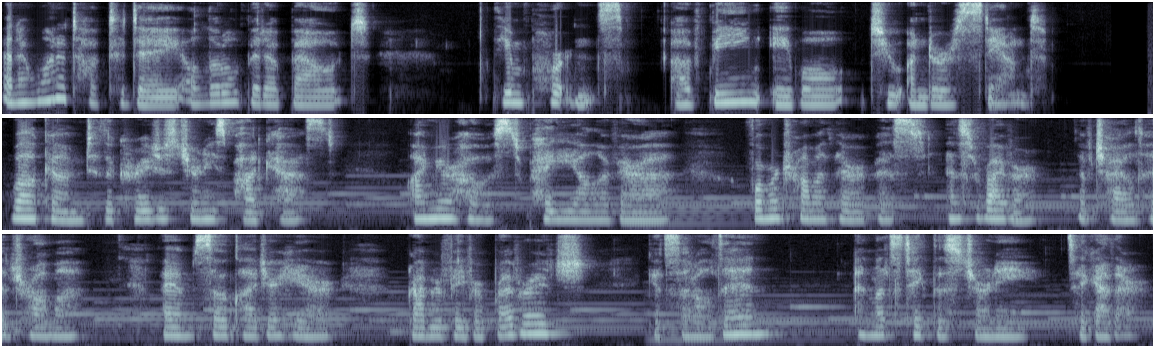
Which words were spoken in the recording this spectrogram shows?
And I want to talk today a little bit about the importance of being able to understand. Welcome to the Courageous Journeys podcast. I'm your host, Peggy Oliveira, former trauma therapist and survivor of childhood trauma. I am so glad you're here. Grab your favorite beverage, get settled in, and let's take this journey together.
